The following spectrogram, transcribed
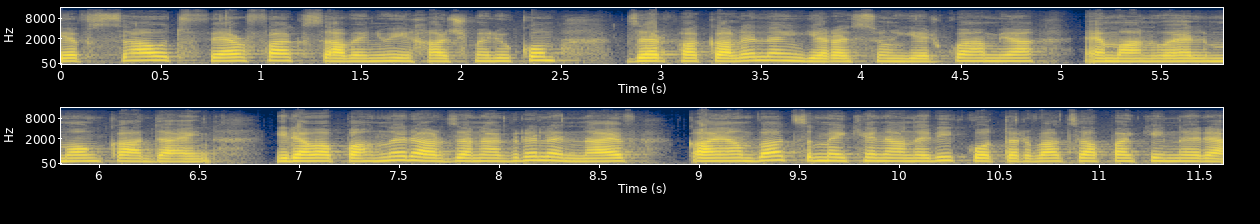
եւ South Fairfax Avenue-ի խաչմերուկում ձերբակալել են 32-ամյա Էմանուել Մոնկադային։ Իրավապահներ արձանագրել են նաև կայանված մեքենաների կոտրված ապակիները։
